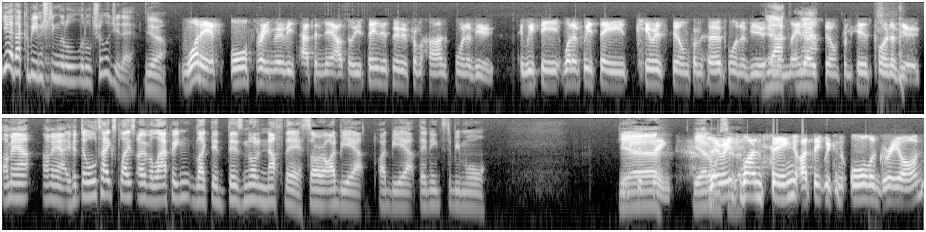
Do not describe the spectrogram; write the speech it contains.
Yeah, that could be an interesting little little trilogy there. yeah. What if all three movies happen now? So we've seen this movie from Han's point of view. We see, what if we see Qi'ra's film from her point of view Yuck, and then I'm Lando's film from his point of view? I'm out. I'm out. If it all takes place overlapping, like there, there's not enough there, so I'd be out. I'd be out. There needs to be more. Yeah, Interesting. yeah. I don't There wanna see is that. one thing I think we can all agree on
